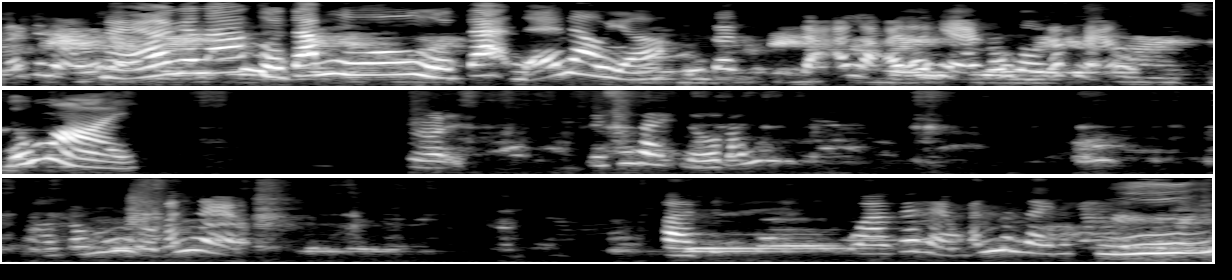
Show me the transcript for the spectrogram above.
lấy cái nào đó mẹ ơi cái đó người ta mua người ta để đâu vậy? Người ta trả lại ở nhà con người rất nặng đúng rồi. Rồi đi xuống đây lựa bánh. Rồi con muốn lựa bánh nào? À, qua cái hàng bánh bên đây đi. Ừ.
